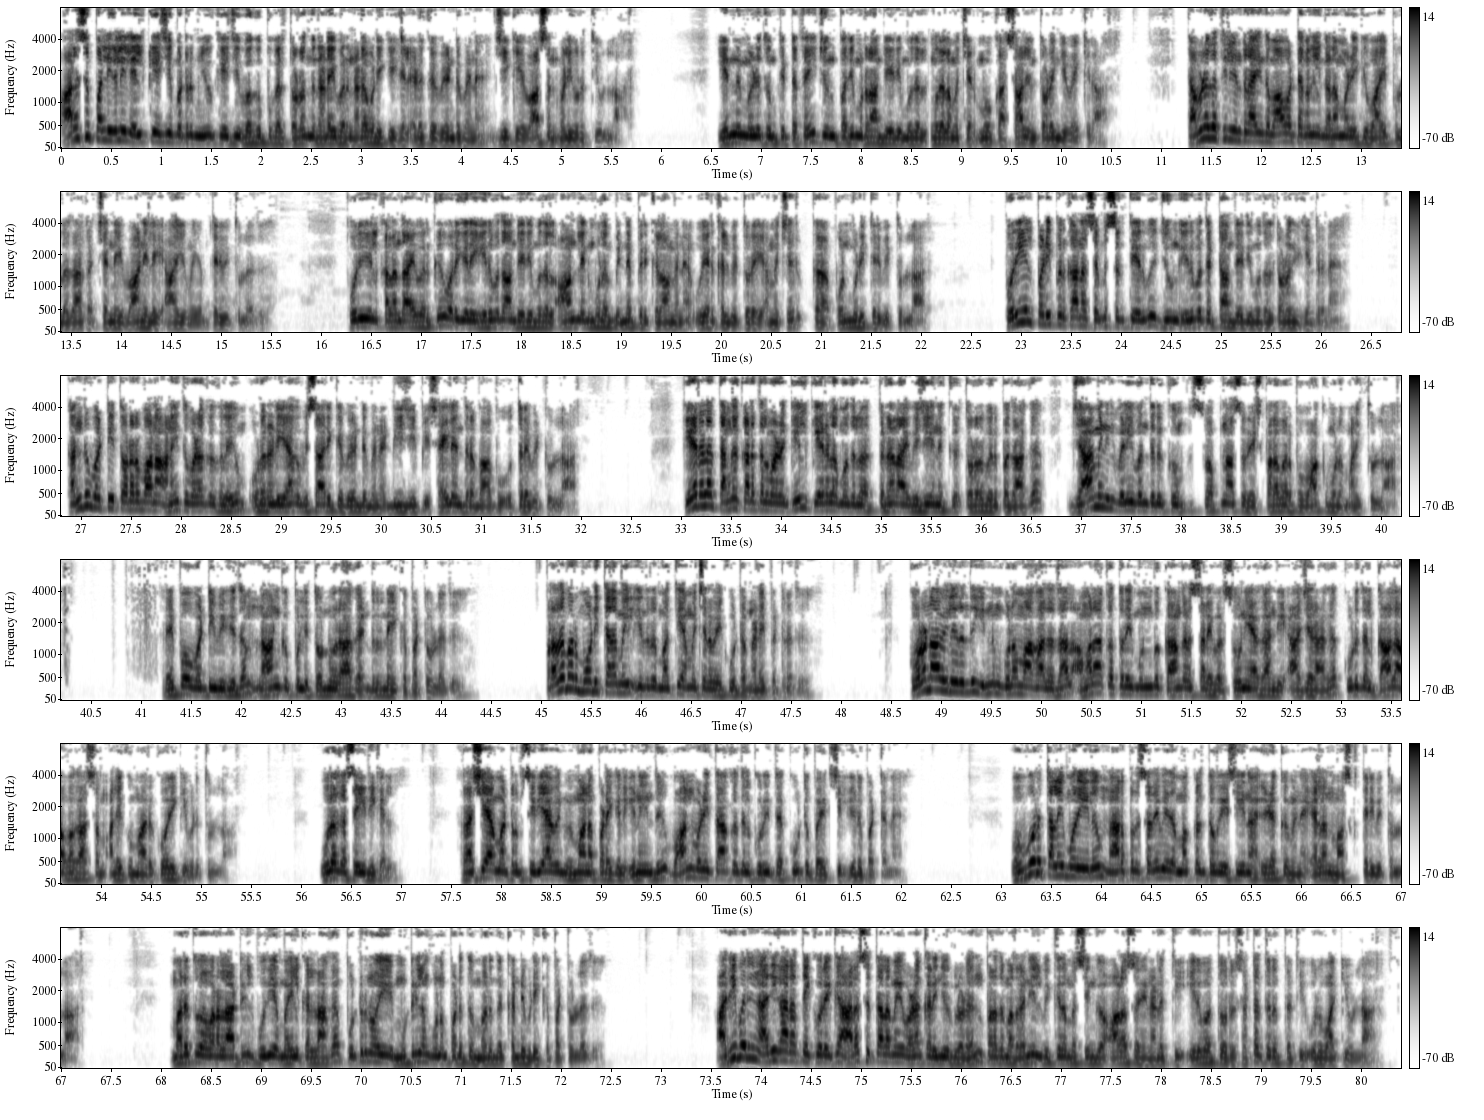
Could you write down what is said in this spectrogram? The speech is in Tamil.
அரசு பள்ளிகளில் எல்கேஜி மற்றும் யுகேஜி வகுப்புகள் தொடர்ந்து நடைபெற நடவடிக்கைகள் எடுக்க வேண்டும் என ஜி கே வாசன் வலியுறுத்தியுள்ளார். எண்ணும் எழுத்தும் திட்டத்தை ஜூன் பதிமூன்றாம் தேதி முதல் முதலமைச்சர் மு க ஸ்டாலின் தொடங்கி வைக்கிறார். தமிழகத்தில் இன்று ஐந்து மாவட்டங்களில் கனமழைக்கு வாய்ப்புள்ளதாக சென்னை வானிலை ஆய்வு மையம் தெரிவித்துள்ளது. பொறியியல் கலந்தாய்விற்கு வருகிற இருபதாம் தேதி முதல் ஆன்லைன் மூலம் விண்ணப்பிக்கலாம் என உயர்கல்வித்துறை அமைச்சர் க. பொன்முடி தெரிவித்துள்ளார். பொறியியல் படிப்பிற்கான செமஸ்டர் தேர்வு ஜூன் இருபத்தெட்டாம் தேதி முதல் தொடங்குகின்றன. கந்து வட்டி தொடர்பான அனைத்து வழக்குகளையும் உடனடியாக விசாரிக்க வேண்டும் என டிஜிபி சைலேந்திரபாபு உத்தரவிட்டுள்ளார். கேரள தங்க கடத்தல் வழக்கில் கேரள முதல்வர் பினராயி விஜயனுக்கு தொடர்பு இருப்பதாக ஜாமீனில் வெளிவந்திருக்கும் ஸ்வப்னா சுரேஷ் பரபரப்பு வாக்குமூலம் அளித்துள்ளார். ரெப்போ வட்டி விகிதம் நான்கு புள்ளி தொன்னூறாக நிர்ணயிக்கப்பட்டுள்ளது. பிரதமர் மோடி தலைமையில் இன்று மத்திய அமைச்சரவைக் கூட்டம் நடைபெற்றது. கொரோனாவிலிருந்து இன்னும் குணமாகாததால் அமலாக்கத்துறை முன்பு காங்கிரஸ் தலைவர் சோனியா காந்தி ஆஜராக கூடுதல் கால அவகாசம் அளிக்குமாறு கோரிக்கை விடுத்துள்ளார். உலக செய்திகள். ரஷ்யா மற்றும் சிரியாவின் விமானப்படைகள் இணைந்து வான்வழி தாக்குதல் குறித்த கூட்டு பயிற்சியில் ஈடுபட்டன. ஒவ்வொரு தலைமுறையிலும் நாற்பது சதவீத மக்கள் தொகையை சீனா இழக்கும் என எலன் மாஸ்க் தெரிவித்துள்ளார். மருத்துவ வரலாற்றில் புதிய மைல்கல்லாக புற்றுநோயை முற்றிலும் குணப்படுத்தும் மருந்து கண்டுபிடிக்கப்பட்டுள்ளது. அதிபரின் அதிகாரத்தை குறைக்க அரசு தலைமை வழக்கறிஞர்களுடன் பிரதமர் ரணில் விக்ரமசிங்கே ஆலோசனை நடத்தி இருபத்தோரு சட்ட திருத்தத்தை உருவாக்கியுள்ளார்.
